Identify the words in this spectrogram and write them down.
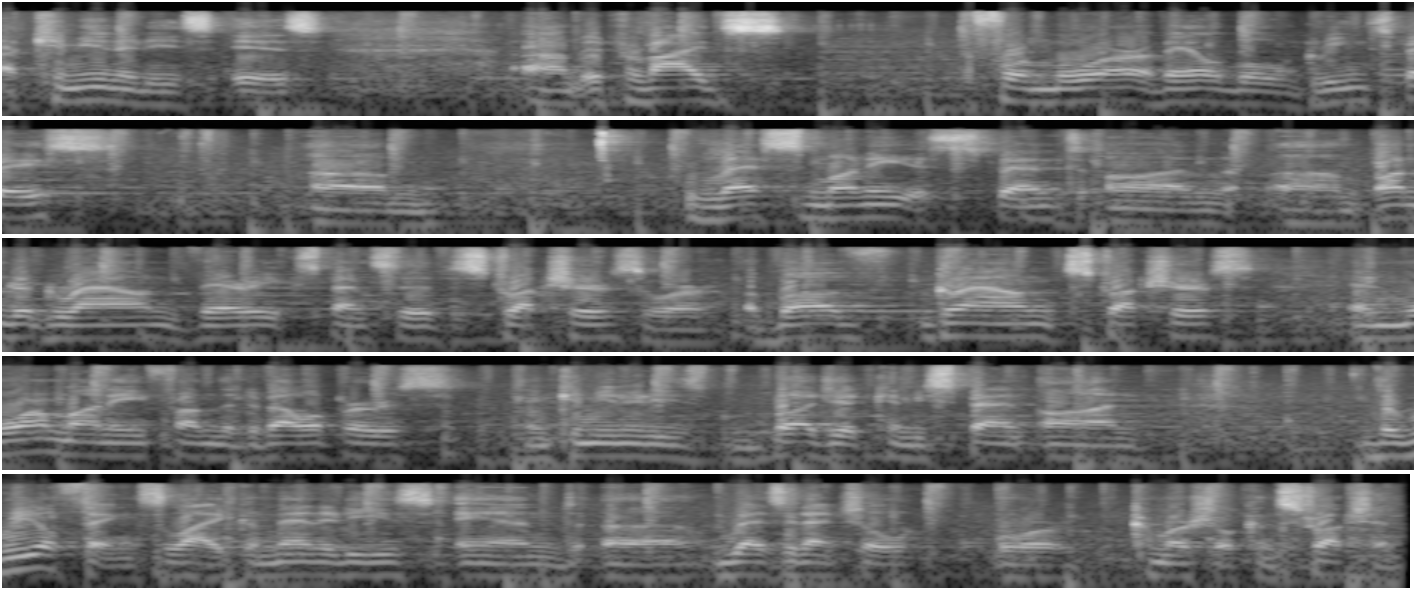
uh, communities is um, it provides for more available green space. Um, less money is spent on um, underground, very expensive structures or above ground structures, and more money from the developers and communities' budget can be spent on the real things like amenities and uh, residential or commercial construction.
